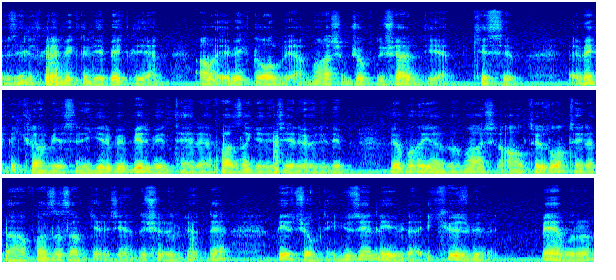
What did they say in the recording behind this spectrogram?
özellikle emekliliği bekleyen ama emekli olmayan maaşım çok düşer diyen kesim emekli ikramiyesine 21 bin TL fazla geleceğini öğrenip ve bunun yanında maaşına 610 TL daha fazla zam geleceğini düşünüldüğünde birçok değil 150 ila 200 bin memurun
